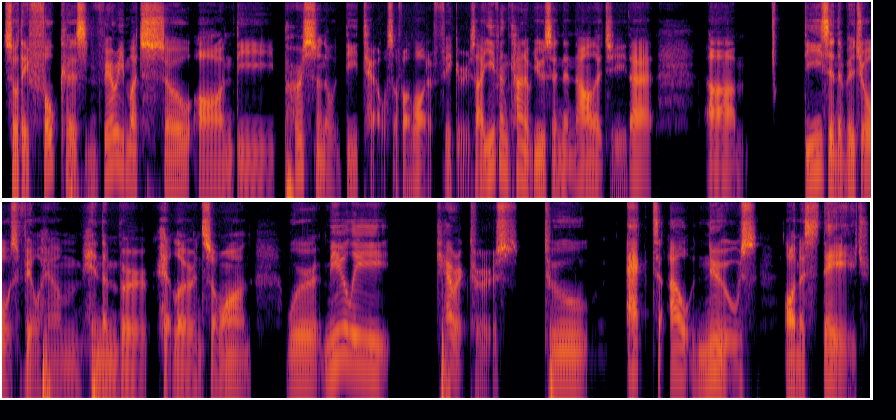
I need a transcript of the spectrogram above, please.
So they focus very much so on the personal details of a lot of figures. I even kind of use an analogy that um, these individuals, Wilhelm, Hindenburg, Hitler, and so on, were merely characters to act out news on a stage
